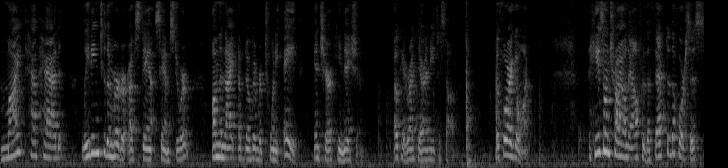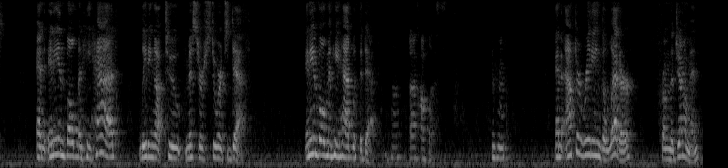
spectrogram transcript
might have had leading to the murder of Sam Stewart on the night of November 28th in Cherokee Nation. Okay, right there, I need to stop. Before I go on, he's on trial now for the theft of the horses and any involvement he had leading up to Mr. Stewart's death. Any involvement he had with the death. Uh-huh. An accomplice. Mm-hmm. And after reading the letter from the gentleman,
